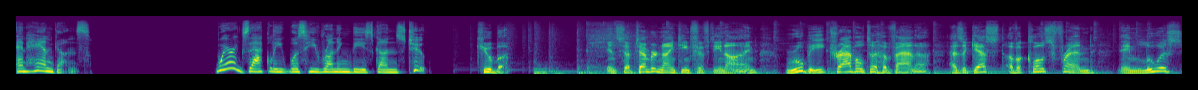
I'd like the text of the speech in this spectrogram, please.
and handguns. Where exactly was he running these guns to? Cuba. In September 1959, Ruby traveled to Havana as a guest of a close friend named Lewis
